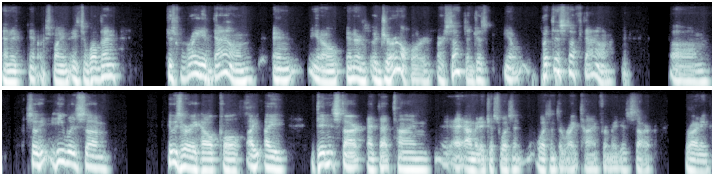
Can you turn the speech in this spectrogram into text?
And it, you know, explained. He said, well, then just write it down and you know in a, a, journal or or something just you know put this stuff down um, so he, he was um, he was very helpful. I i didn't start at that time. I, mean it just wasn't wasn't the right time for me to start writing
